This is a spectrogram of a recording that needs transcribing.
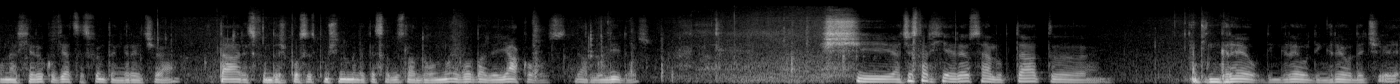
un arhiereu cu viață sfântă în Grecia, tare sfântă și pot să spun și numele că s-a dus la Domnul, e vorba de Iacovos, de Argolidos. Și acest arhiereu s-a luptat uh, din greu, din greu, din greu, deci e,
